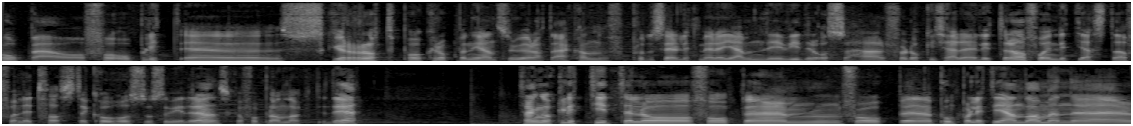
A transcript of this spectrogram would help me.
håper jeg å få opp litt eh, skrått på kroppen igjen, som gjør at jeg kan produsere litt mer jevnlig videre også her for dere kjære lyttere. Få inn litt gjester, få inn litt faste co-host osv. Skal få planlagt det. Trenger nok litt tid til å få opp, um, opp uh, pumpa litt igjen, da, men uh,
